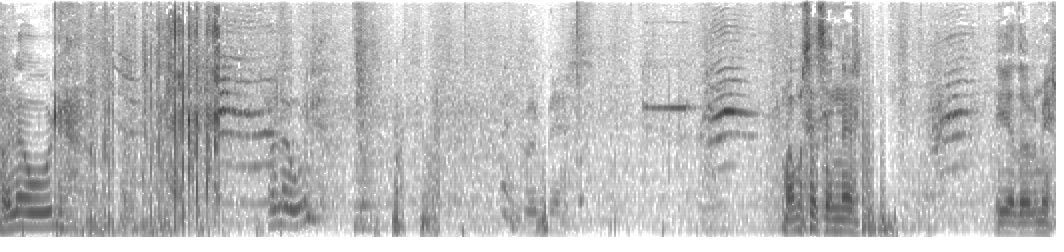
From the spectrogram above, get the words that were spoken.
Hola, Ul. Hola, Ul. Vamos a cenar y a dormir.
